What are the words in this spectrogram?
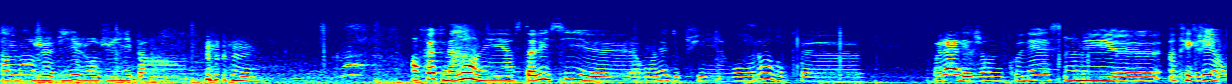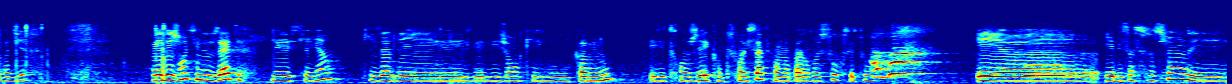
Comment je vis aujourd'hui Ben. en fait, maintenant, on est installé ici, euh, là où on est depuis un bon moment. Donc, euh, voilà, les gens nous connaissent. On est euh, intégrés, on va dire. Il y a des gens qui nous aident, les Syriens, qui aident les, gens qui, comme nous, les étrangers, parce qu'ils savent qu'on n'a pas de ressources et tout. Et il y a des associations, des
